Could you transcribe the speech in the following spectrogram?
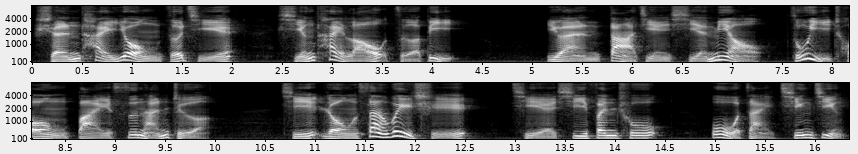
神太用则竭，行太劳则弊。愿大简贤妙，足以充百思难者。其冗散未耻，且悉分出，务在清净。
